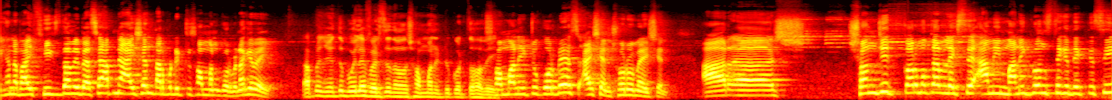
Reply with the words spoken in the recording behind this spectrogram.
এখানে ভাই ফিক্স দামে বেচে আপনি আইসেন তারপর একটু সম্মান করবে নাকি ভাই? আপনি যেহেতু বইলে ফেলছেন তোমাদের সম্মান একটু করতে হবে। সম্মান একটু করবে আইসেন শোরুমে আইসেন। আর সঞ্জিত কর্মকার লিখছে আমি মানিকগঞ্জ থেকে দেখতেছি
